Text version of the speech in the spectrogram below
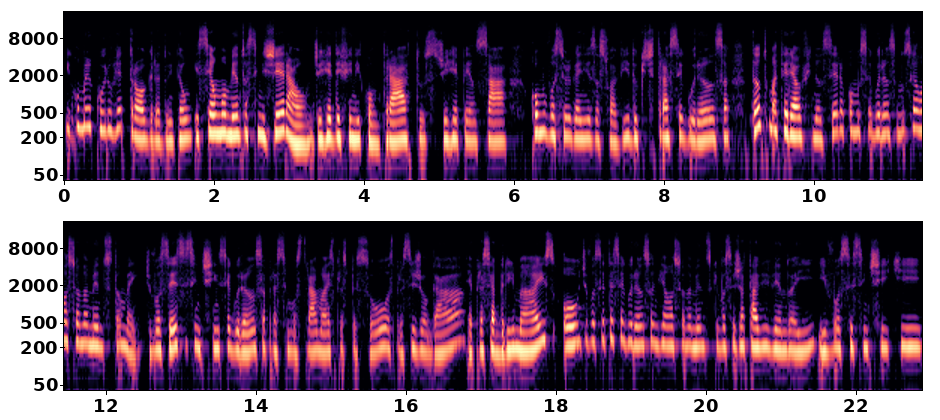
e com Mercúrio retrógrado. Então, esse é um momento assim geral de redefinir contratos, de repensar como você organiza a sua vida, o que te traz segurança, tanto material e financeira como segurança nos relacionamentos também. De você se sentir em segurança para se mostrar mais para as pessoas, para se jogar, é para se abrir mais, ou de você ter segurança em relacionamentos que você já está vivendo aí e você sentir que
